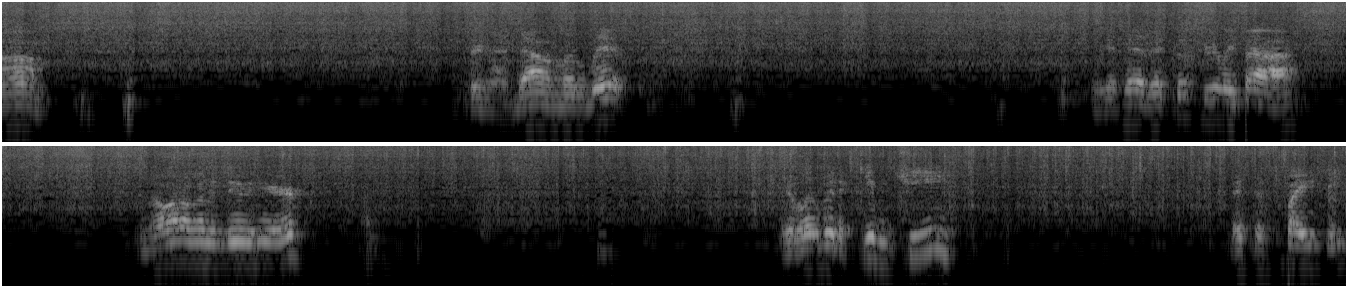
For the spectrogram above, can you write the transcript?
Num. Turn that down a little bit. Like I said, that cooks really fast. Now what I'm going to do here, get a little bit of kimchi. This is spicy.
